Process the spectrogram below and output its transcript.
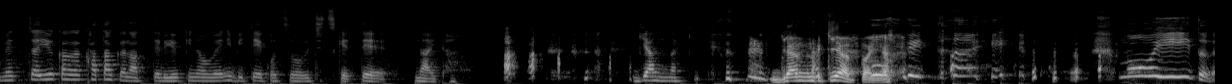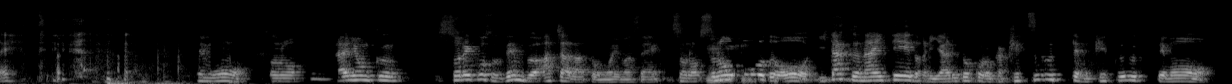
めっちゃ床が硬くなってる雪の上に尾てい骨を打ちつけて泣いた。ギャン泣き。ギャン泣きやったんもうや。痛い。もういい。とか言ってでも、そのライオンくん、それこそ全部アチャだと思いません？そのスノーボードを痛くない程度にやるどころか、ケツ打ってもケツ打っても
